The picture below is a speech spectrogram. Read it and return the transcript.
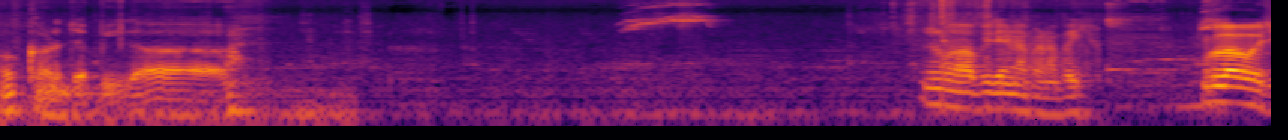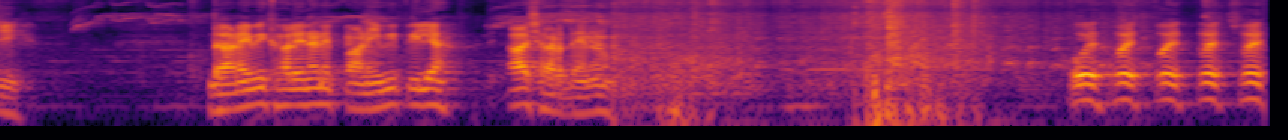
ਉਹ ਖੜ ਜਾ ਪੀਲਾ ਇਹਨੂੰ ਆਪ ਹੀ ਦੇਣਾ ਪੈਣਾ ਬਾਈ। ਲਓ ਜੀ। ਦਾਣੇ ਵੀ ਖਾ ਲਏ, ਇਹਨਾਂ ਨੇ ਪਾਣੀ ਵੀ ਪੀ ਲਿਆ ਆ ਛੱਡ ਦੇ ਇਹਨਾਂ ਨੂੰ। ਓਏ ਓਏ ਓਏ ਓਏ ਓਏ।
